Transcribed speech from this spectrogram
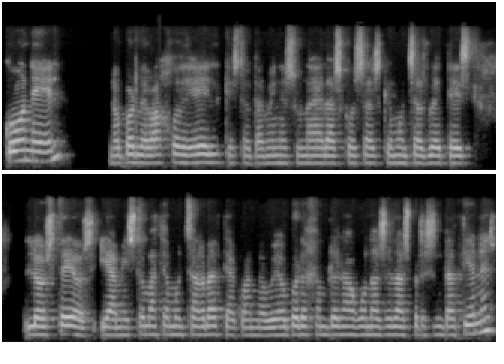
con él, no por debajo de él, que esto también es una de las cosas que muchas veces los CEOs, y a mí esto me hace mucha gracia cuando veo, por ejemplo, en algunas de las presentaciones,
